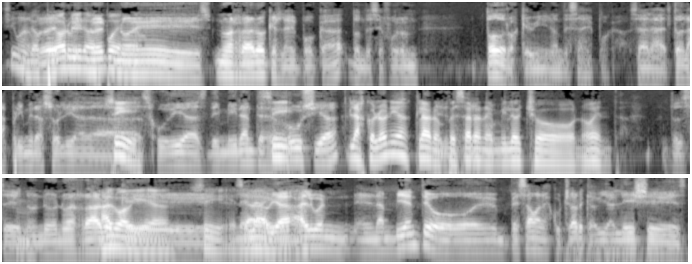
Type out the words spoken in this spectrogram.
Sí, bueno, lo peor no- vino no, después. no ¿no? es, no es raro que es la época donde se fueron todos los que vinieron de esa época. O sea, la- todas las primeras oleadas Sí. judías de inmigrantes Sí. de Rusia. Las colonias, claro, empezaron en época. 1890. Entonces no, no, no es raro Mm. Algo que había, sí, en o sea, el había algo en, en el ambiente o empezaban a escuchar que había leyes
